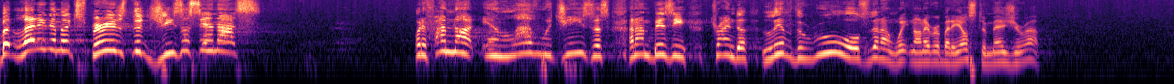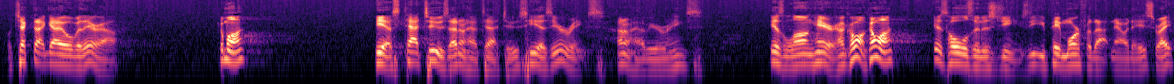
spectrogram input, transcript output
but letting them experience the Jesus in us. But if I'm not in love with Jesus and I'm busy trying to live the rules, then I'm waiting on everybody else to measure up. Well, check that guy over there out. Come on. He has tattoos. I don't have tattoos. He has earrings. I don't have earrings. He has long hair. Come on, come on. He has holes in his jeans. You pay more for that nowadays, right?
